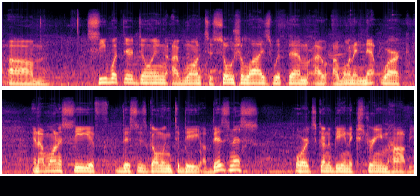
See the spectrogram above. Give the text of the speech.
um, see what they're doing. I want to socialize with them. I, I want to network. And I want to see if this is going to be a business or it's going to be an extreme hobby.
